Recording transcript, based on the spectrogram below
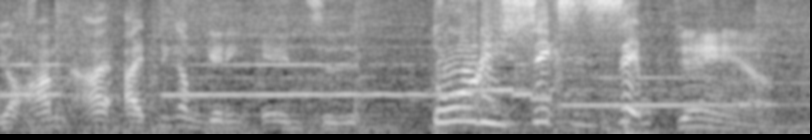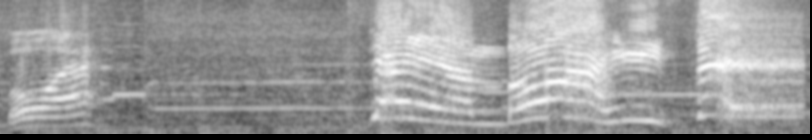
Yo, I'm. I, I think I'm getting into. 36 and 6. Damn, boy. Damn, boy, he's thick.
